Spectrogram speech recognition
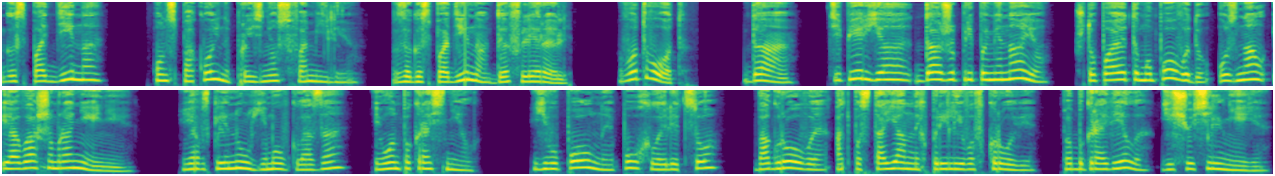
господина... Он спокойно произнес фамилию. За господина де Флерель. Вот-вот. Да, Теперь я даже припоминаю, что по этому поводу узнал и о вашем ранении. Я взглянул ему в глаза, и он покраснел. Его полное, пухлое лицо багровое от постоянных приливов крови, побагровело еще сильнее.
